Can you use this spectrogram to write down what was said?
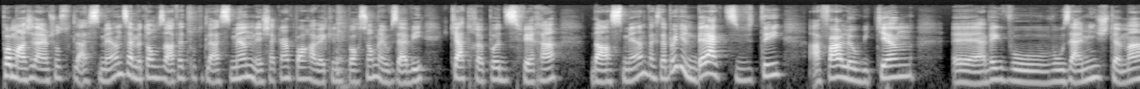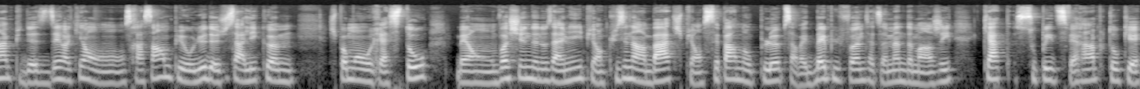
pas manger la même chose toute la semaine. Ça, mettons, vous en faites pour toute la semaine, mais chacun part avec une portion, mais vous avez quatre repas différents dans la semaine. Fait que ça peut être une belle activité à faire le week-end euh, avec vos, amis, justement, puis de se dire, OK, on, se rassemble, puis au lieu de juste aller comme, je sais pas moi, au resto, ben on va chez une de nos amies, puis on cuisine en batch, puis on sépare nos plats, puis ça va être bien plus fun cette semaine de manger quatre soupers différents plutôt que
